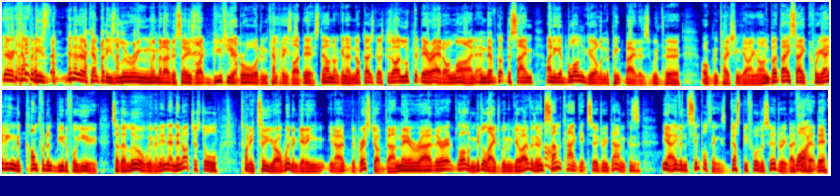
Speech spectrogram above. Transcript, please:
there are companies. You know, there are companies luring women overseas, like Beauty Abroad and companies like this. Now, I'm not going to knock those guys because I looked at their ad online, and they've got the same, only a blonde girl in the pink bathers with her augmentation going on. But they say creating the confident, beautiful you. So they lure women in, and they're not just all 22 year old women getting, you know, the breast job done. There, uh, there are a lot of middle aged women go over there, and Oh. some can't get surgery done because, you know, even simple things just before the surgery, they Why? find out they're.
